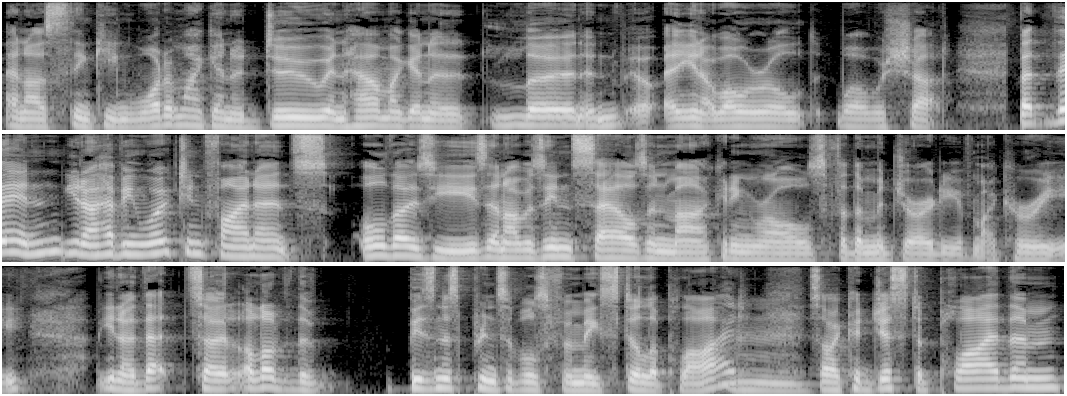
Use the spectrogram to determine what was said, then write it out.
and I was thinking, what am I going to do, and how am I going to learn, and uh, you know, while we're all while we're shut. But then, you know, having worked in finance all those years, and I was in sales and marketing roles for the majority of my career, you know, that so a lot of the business principles for me still applied. Mm. So I could just apply them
